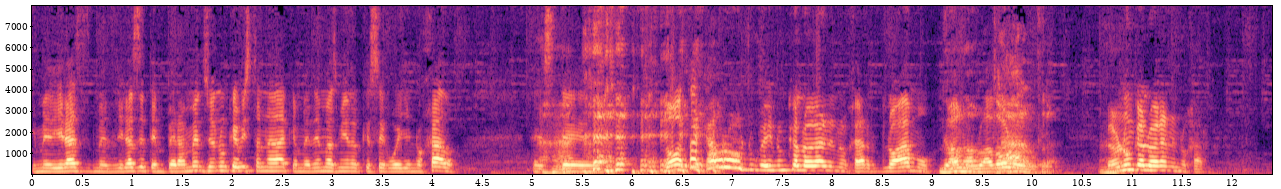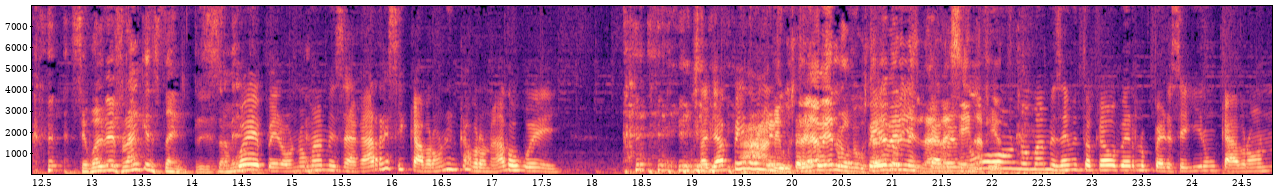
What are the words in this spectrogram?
y me dirás, me dirás de temperamentos. Yo nunca he visto nada que me dé más miedo que ese güey enojado. Este, no, está cabrón, güey, nunca lo hagan enojar. Lo amo, lo No, amo, no, lo adoro. claro, güey. claro. Pero nunca lo hagan enojar. Se vuelve Frankenstein, precisamente. Güey, pero no mames, agarra ese cabrón encabronado, güey. O sea, ya pedo. Ah, y- me gustaría verlo, me gustaría pedo y ver la- la escena, No, fíjate. no mames, a mí me ha tocado verlo perseguir un cabrón.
